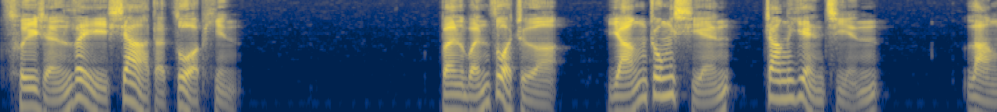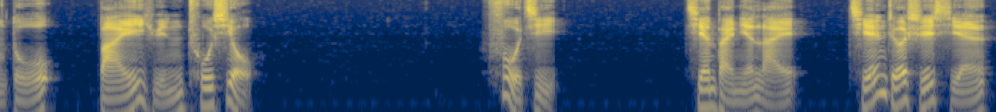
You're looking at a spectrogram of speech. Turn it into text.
催人泪下的作品。本文作者杨忠贤、张艳锦，朗读：白云出岫。复记。千百年来，前者时贤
